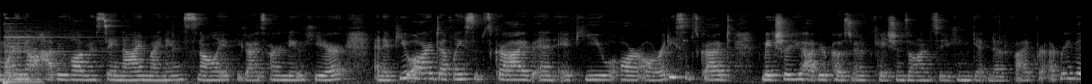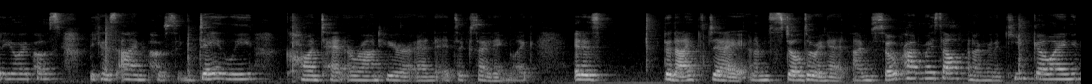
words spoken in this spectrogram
Good morning y'all, happy Vlogmas Day 9. My name is Sonali if you guys are new here. And if you are, definitely subscribe. And if you are already subscribed, make sure you have your post notifications on so you can get notified for every video I post because I'm posting daily content around here and it's exciting. Like it is the ninth day and I'm still doing it. I'm so proud of myself and I'm gonna keep going.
